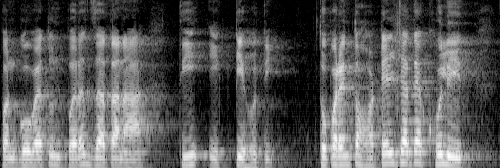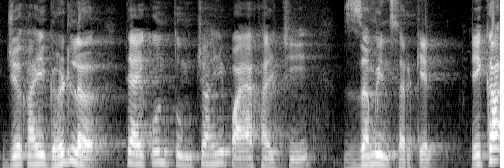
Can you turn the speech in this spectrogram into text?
पण गोव्यातून परत जाताना ती एकटी होती. तोपर्यंत हॉटेलच्या त्या खोलीत जे काही घडलं ते ऐकून तुमच्याही पायाखालची जमीन सरकेल. एका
